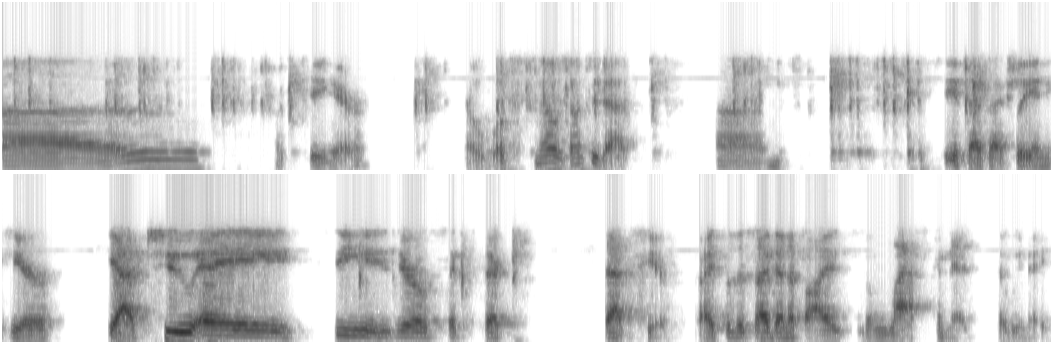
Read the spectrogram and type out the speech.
uh, let's see here. Oh, whoops, no, don't do that. Um, let's see if that's actually in here. Yeah, 2AC066, that's here, right? So this identifies the last commit that we made.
